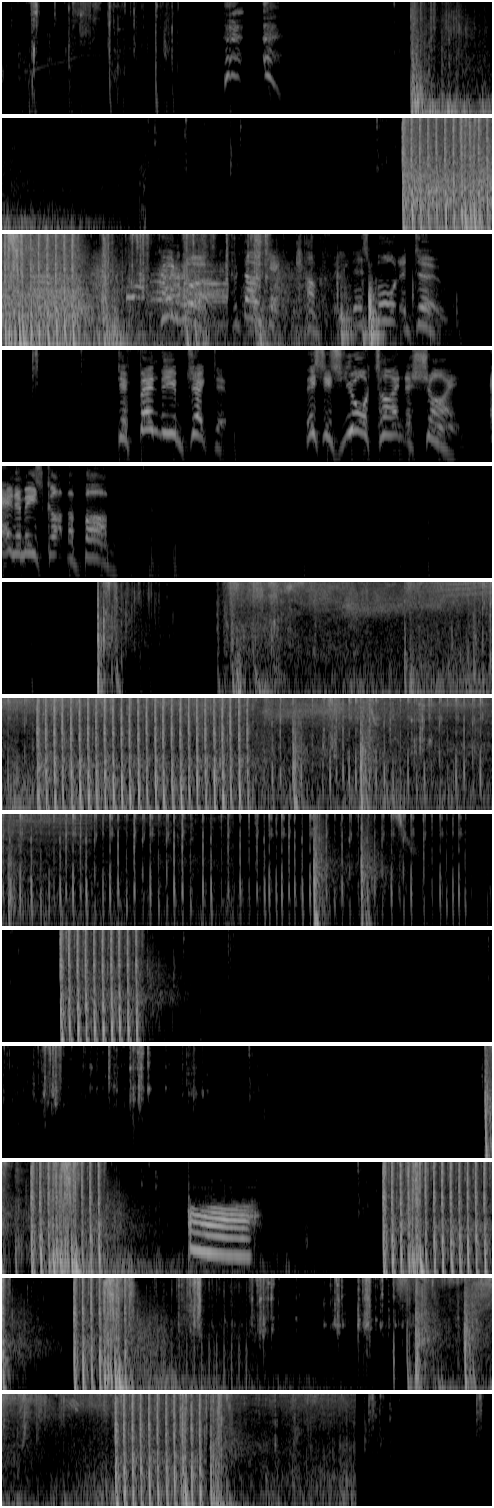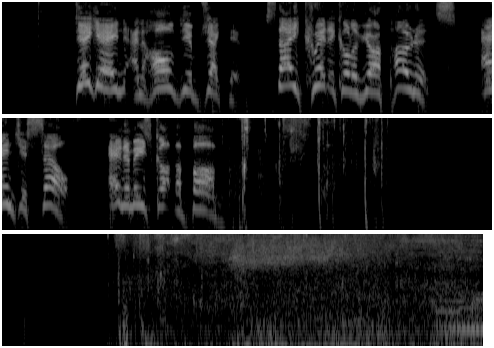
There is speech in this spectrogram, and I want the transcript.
Good work, but don't get comfy. There's more to do. Defend the objective. This is your time to shine. Enemy's got the bomb. Oh. Dig in and hold the objective. Stay critical of your opponents and yourself. Enemy's got the bomb.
